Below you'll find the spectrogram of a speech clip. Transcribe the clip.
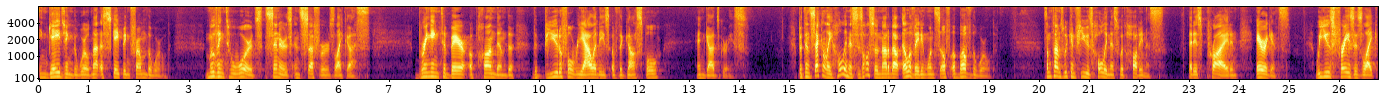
engaging the world, not escaping from the world, moving towards sinners and sufferers like us bringing to bear upon them the, the beautiful realities of the gospel and God's grace. But then, secondly, holiness is also not about elevating oneself above the world. Sometimes we confuse holiness with haughtiness, that is, pride and arrogance. We use phrases like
